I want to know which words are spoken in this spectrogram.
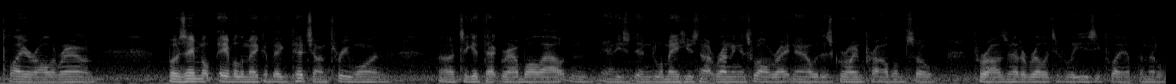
player all around, but was able, able to make a big pitch on three one. Uh, to get that ground ball out, and, and, he's, and LeMahieu's not running as well right now with his groin problem, so Peraza had a relatively easy play up the middle.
